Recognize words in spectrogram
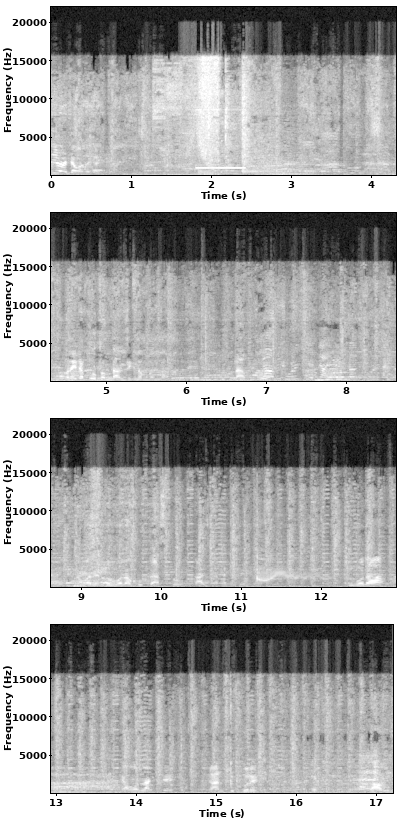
প্রসাদই আছে আমাদের কাছে মানে এটা প্রথম ডান্সিং নাম্বার না? না। আমাদের ধ্রুবদা খুব ব্যস্ত কাজ দেখাচ্ছে কেমন লাগছে? গান শুট করে? দারুণ।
